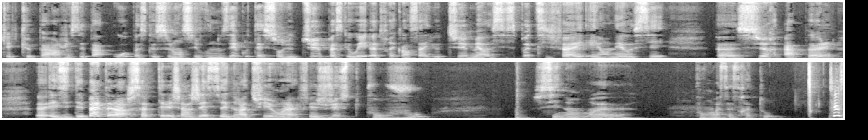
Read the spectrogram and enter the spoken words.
quelque part, je sais pas où, parce que selon si vous nous écoutez sur YouTube, parce que oui, Haute Fréquence à YouTube, mais aussi Spotify et on est aussi sur Apple. N'hésitez pas à télécharger- c'est gratuit, on l'a fait juste pour vous. Sinon, pour moi, ça sera tout. C'est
